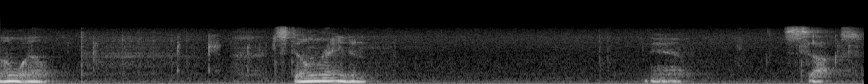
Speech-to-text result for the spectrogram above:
oh well. It's still raining. Yeah. Sucks.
